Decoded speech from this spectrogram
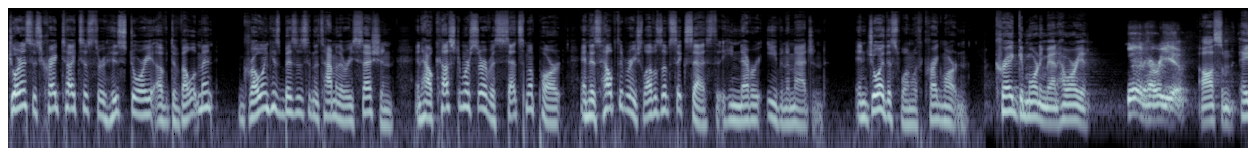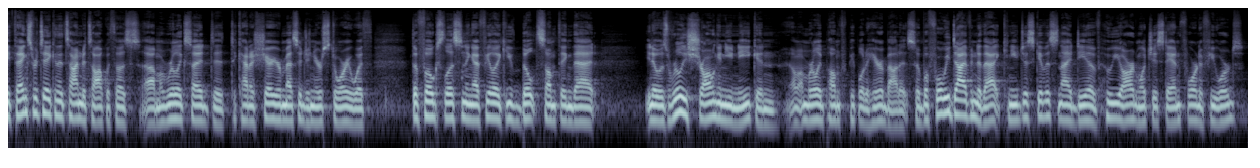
Join us as Craig takes us through his story of development, growing his business in the time of the recession, and how customer service sets him apart and has helped him reach levels of success that he never even imagined. Enjoy this one with Craig Martin. Craig, good morning, man. How are you? Good. How are you? Awesome. Hey, thanks for taking the time to talk with us. Um, I'm really excited to, to kind of share your message and your story with the folks listening. I feel like you've built something that you know is really strong and unique, and I'm really pumped for people to hear about it. So before we dive into that, can you just give us an idea of who you are and what you stand for in a few words?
